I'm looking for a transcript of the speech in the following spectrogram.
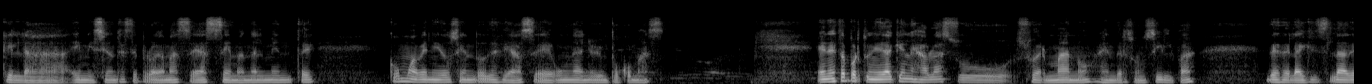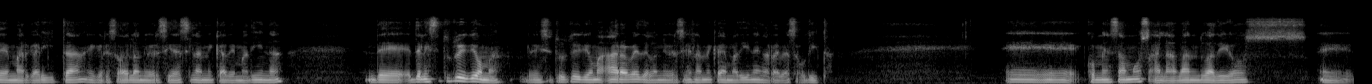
que la emisión de este programa sea semanalmente como ha venido siendo desde hace un año y un poco más. En esta oportunidad quien les habla su, su hermano Henderson Silva, desde la isla de Margarita, egresado de la Universidad Islámica de Madina, del Instituto de Idioma, del Instituto de Idioma Árabe de la Universidad Islámica de Madina en Arabia Saudita. Eh, comenzamos alabando a Dios, eh,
